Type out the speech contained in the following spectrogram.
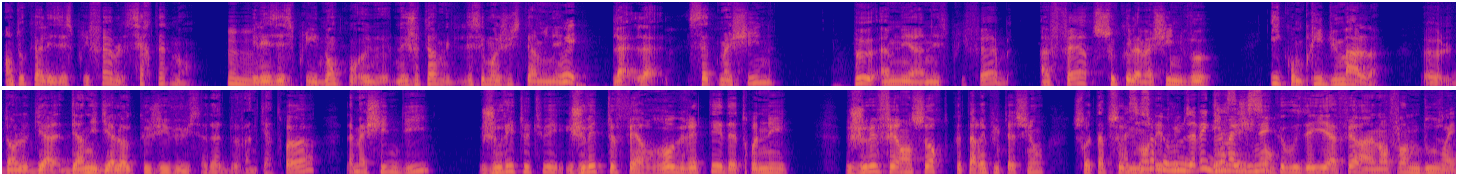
en tout cas, les esprits faibles, certainement. Mhm. Et les esprits. Donc, euh, laissez-moi juste terminer. Oui. cette machine peut amener un esprit faible à faire ce que la machine veut, y compris du mal. Euh, dans le dernier dialogue que j'ai vu, ça date de 24 heures, la machine dit Je vais te tuer, je vais te faire regretter d'être né je vais faire en sorte que ta réputation soit absolument ah, détruite. Imaginez que vous ayez affaire à un enfant de 12 ans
